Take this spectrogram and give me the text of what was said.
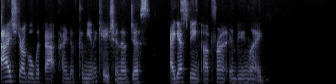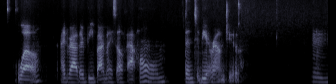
i struggle with that kind of communication of just i guess being upfront and being like well i'd rather be by myself at home than to be around you Hmm.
